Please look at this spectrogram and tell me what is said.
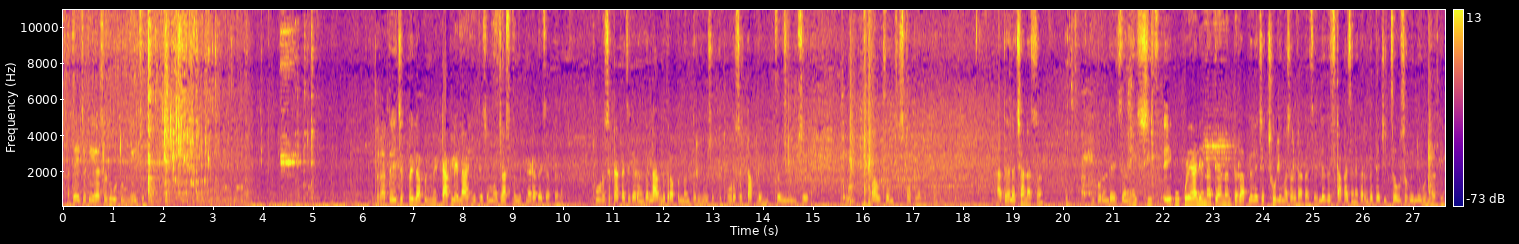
आता याच्यात हे असंच ओतून घ्यायचं. तर आता याच्यात पहिलं आपण मीठ टाकलेलं आहे त्याच्यामुळे जास्त मीठ नाही टाकायचं आपल्याला. थोडंसं टाकायचं कारण का लागलं तर आपण नंतर घेऊ शकतो. थोडंसं टाकलं मी चवीनुसार पाव चमचच टाकला फक्त. आता याला छान असं हे करून द्यायचं. आणि शिज एक उकळी आले ना त्यानंतर आपल्याला याच्यात छोले मसाला टाकायचा. आहे लगेच टाकायचा नाही कारण का त्याची चव सगळी निघून जाते.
